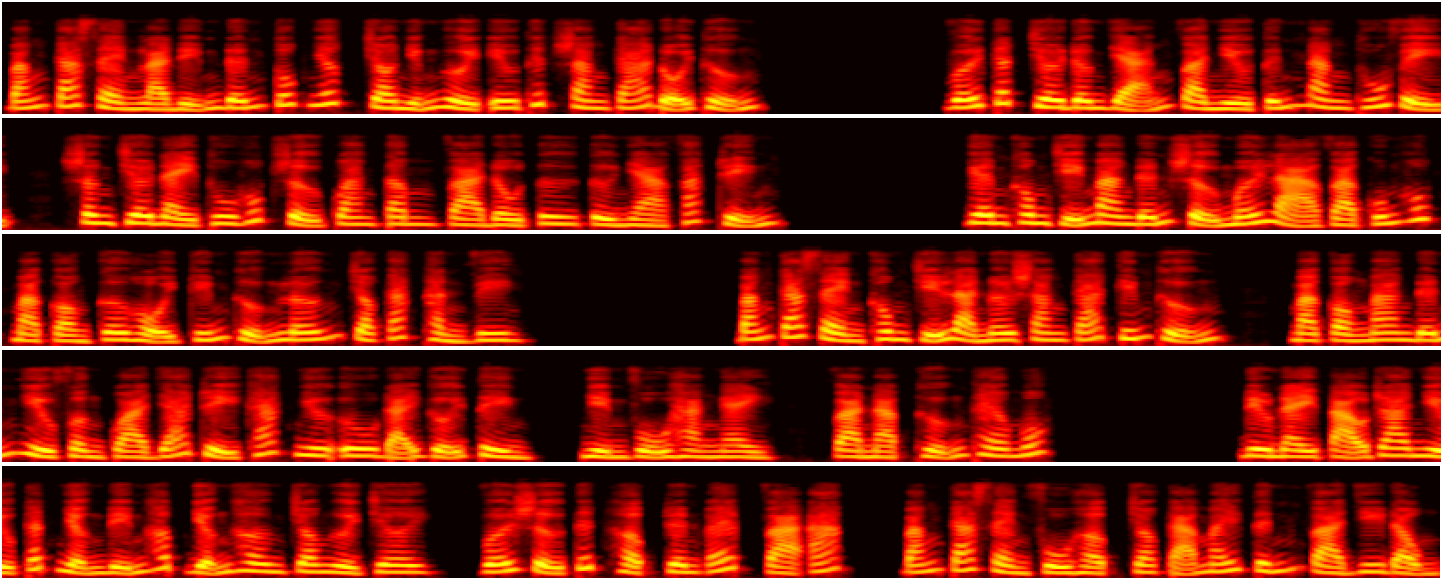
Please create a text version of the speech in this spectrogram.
Bắn cá sèn là điểm đến tốt nhất cho những người yêu thích săn cá đổi thưởng. Với cách chơi đơn giản và nhiều tính năng thú vị, sân chơi này thu hút sự quan tâm và đầu tư từ nhà phát triển. Game không chỉ mang đến sự mới lạ và cuốn hút mà còn cơ hội kiếm thưởng lớn cho các thành viên. Bắn cá sèn không chỉ là nơi săn cá kiếm thưởng, mà còn mang đến nhiều phần quà giá trị khác như ưu đãi gửi tiền, nhiệm vụ hàng ngày và nạp thưởng theo mốc. Điều này tạo ra nhiều cách nhận điểm hấp dẫn hơn cho người chơi, với sự tích hợp trên web và app, bắn cá sèn phù hợp cho cả máy tính và di động.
